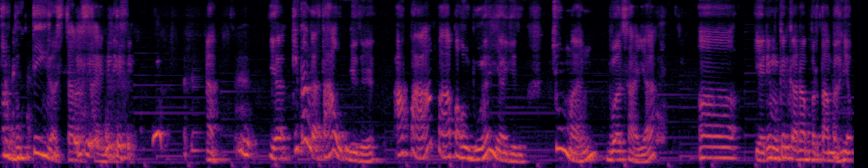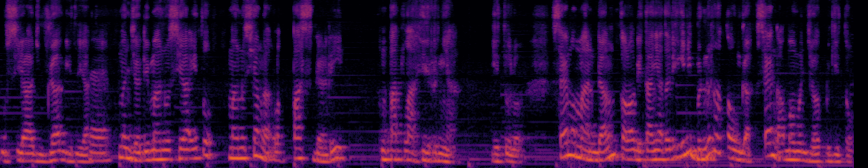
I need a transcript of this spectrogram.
Terbukti nggak secara saintifik? Nah ya kita nggak tahu gitu ya. Apa apa apa hubungannya gitu? Cuman buat saya uh, ya ini mungkin karena bertambahnya usia juga gitu ya. Okay. menjadi manusia itu manusia nggak lepas dari tempat lahirnya gitu loh. Saya memandang kalau ditanya tadi ini benar atau enggak saya nggak mau menjawab begitu.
